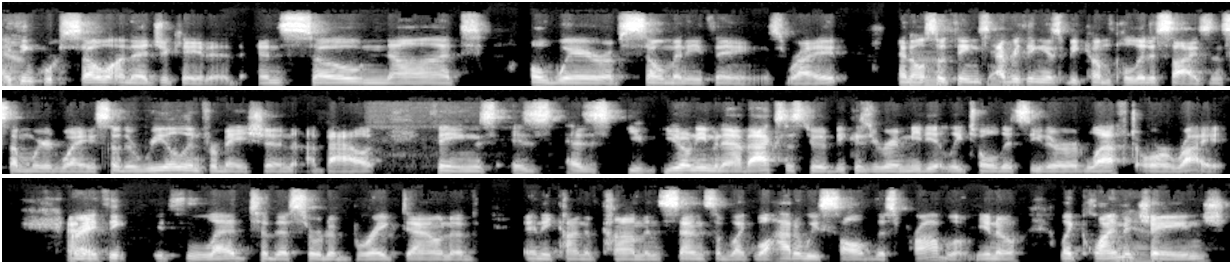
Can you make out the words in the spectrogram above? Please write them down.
i think we're so uneducated and so not aware of so many things right? And also Mm, things yeah. everything has become politicized in some weird way. So the real information about things is has you, you don't even have access to it because you're immediately told it's either left or right. And i think it's led to this sort of breakdown of any kind of common sense of like well how do we solve this problem? You know like climate Yeah. change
